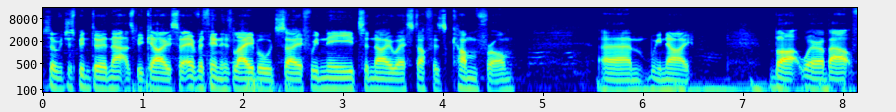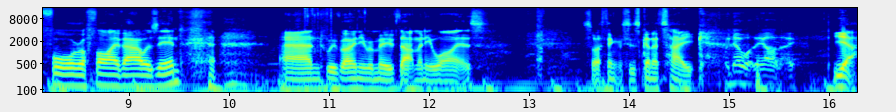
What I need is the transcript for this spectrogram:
so we've just been doing that as we go. So everything is labelled. So if we need to know where stuff has come from, um, we know. But we're about four or five hours in, and we've only removed that many wires. So I think this is going to take. We know what they are though. Yeah,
